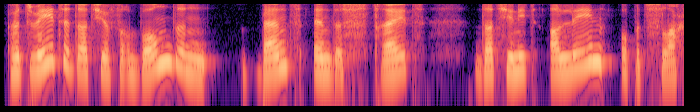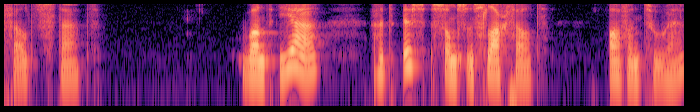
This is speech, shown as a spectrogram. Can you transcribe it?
het weten dat je verbonden bent in de strijd, dat je niet alleen op het slagveld staat. Want ja, het is soms een slagveld, af en toe, hè.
